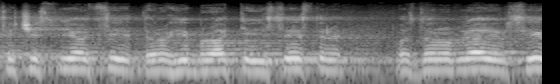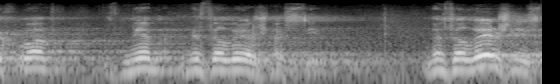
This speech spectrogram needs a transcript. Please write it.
всечесні отці, дорогі браття і сестри, поздоровляю всіх вас з Днем Незалежності. Незалежність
